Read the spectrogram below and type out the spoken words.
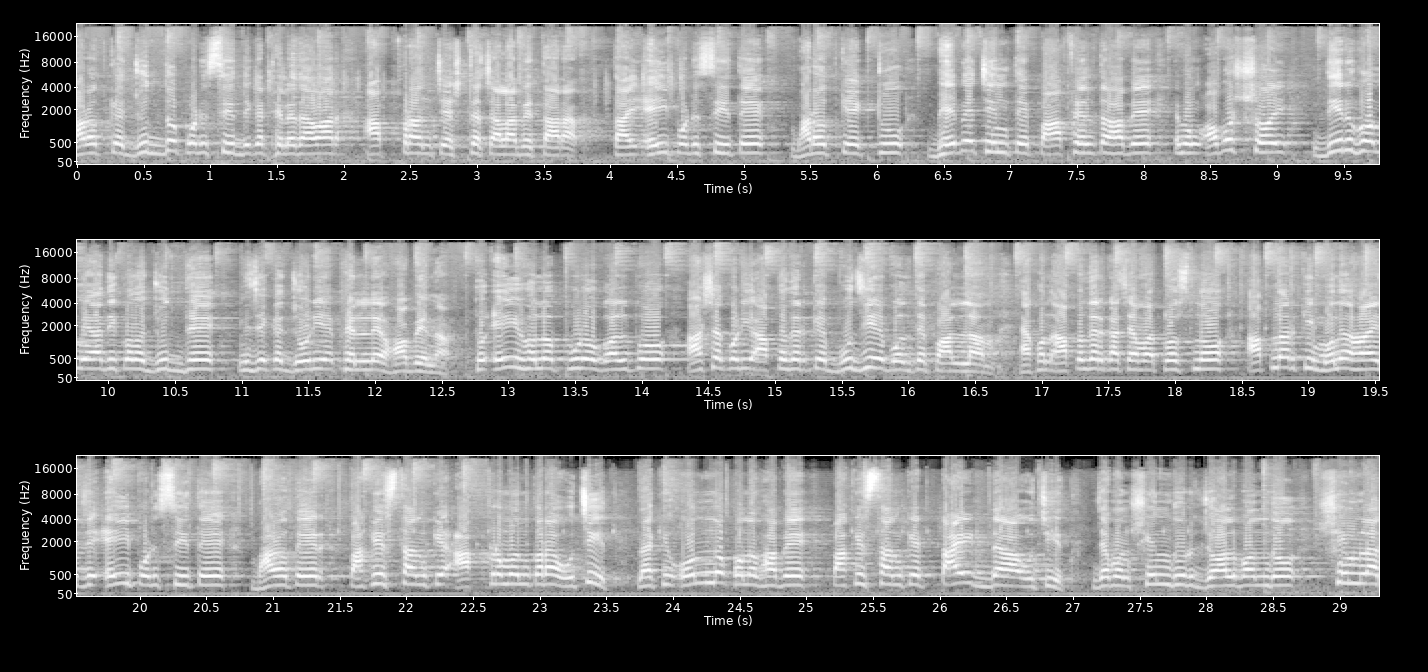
ভারতকে যুদ্ধ পরিস্থিতির দিকে ঠেলে দেওয়ার আপ্রাণ চেষ্টা চালাবে তারা। তাই এই পরিস্থিতিতে ভারতকে একটু ভেবে চিনতে পা ফেলতে হবে এবং অবশ্যই দীর্ঘমেয়াদী কোনো যুদ্ধে নিজেকে জড়িয়ে ফেললে হবে না। তো এই হলো পুরো গল্প। আশা করি আপনাদেরকে বুঝিয়ে বলতে পারলাম। এখন আপনাদের কাছে আমার প্রশ্ন, আপনার কি মনে হয় যে এই পরিস্থিতিতে ভারতের পাকিস্তানকে আক্রমণ করা উচিত, নাকি অন্য কোনোভাবে পাকিস্তানকে টাইট দেওয়া উচিত? যেমন সিন্ধুর জলবন্ধ সিমলা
